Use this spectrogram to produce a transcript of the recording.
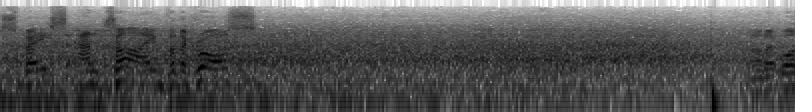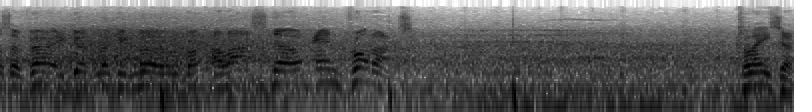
Space and time for the cross. Well, it was a very good-looking move, but alas, no end product. Clayton.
